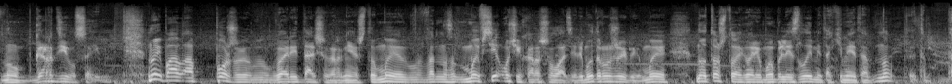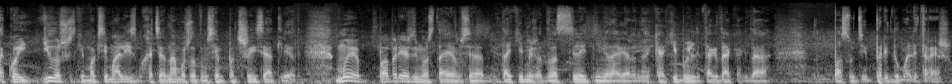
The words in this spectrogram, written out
ну, гордился им. Ну и по- а позже говорит дальше, вернее, что мы, мы все очень хорошо ладили, мы дружили. Мы, ну, то, что я говорю, мы были злыми такими, это, ну, это такой юношеский максимализм, хотя нам уже там всем под 60 лет. Мы по-прежнему остаемся такими же 20-летними, наверное, как и были тогда, когда, по сути, придумали трэш.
